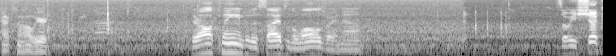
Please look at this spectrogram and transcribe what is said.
acting all weird. They're all clinging to the sides of the walls right now. So we shook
